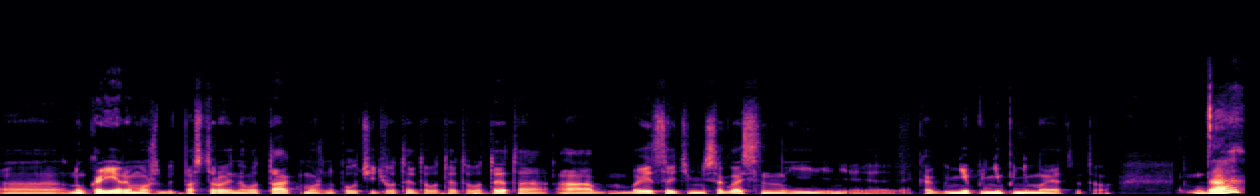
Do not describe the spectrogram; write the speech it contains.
ну, карьера может быть построена вот так, можно получить вот это, вот это, вот это, а боец с этим не согласен и как бы не, не понимает этого. Да,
